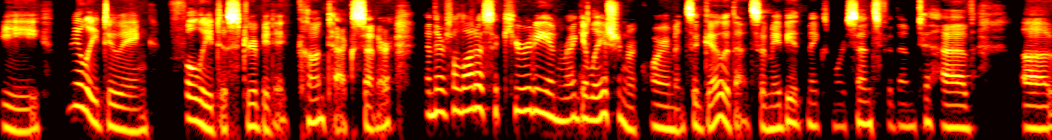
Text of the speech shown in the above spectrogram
be really doing fully distributed contact center. And there's a lot of security and regulation requirements that go with that. So maybe it makes more sense for them to have uh,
